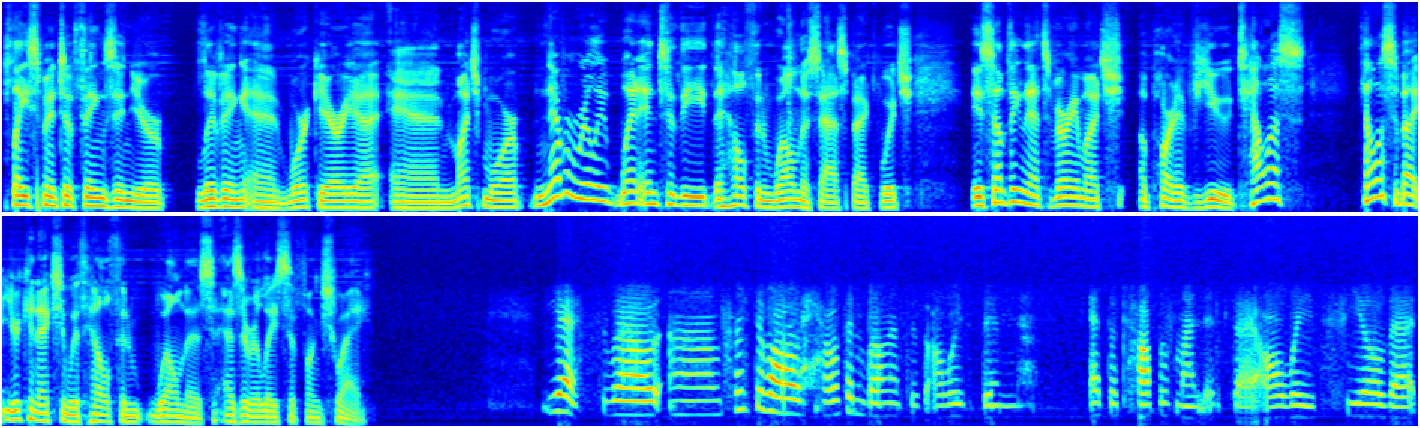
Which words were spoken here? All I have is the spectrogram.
placement of things in your living and work area and much more never really went into the the health and wellness aspect which is something that's very much a part of you. Tell us tell us about your connection with health and wellness as it relates to feng shui. Yes well um, first of all health and wellness has always been at the top of my list. I always feel that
